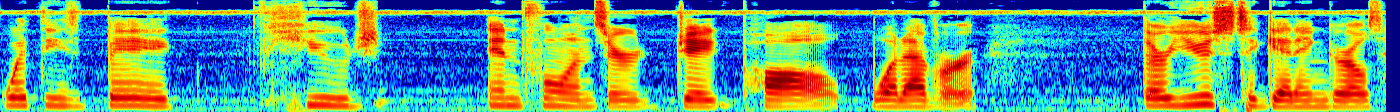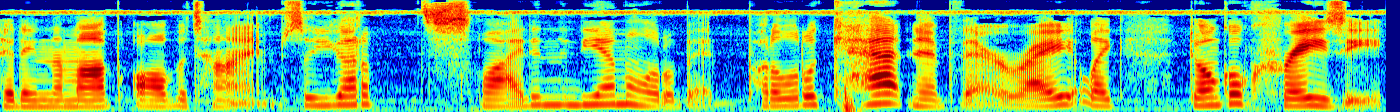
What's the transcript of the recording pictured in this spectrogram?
with these big, huge influencer, Jake Paul, whatever, they're used to getting girls hitting them up all the time. So you got to slide in the DM a little bit. Put a little catnip there, right? Like don't go crazy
